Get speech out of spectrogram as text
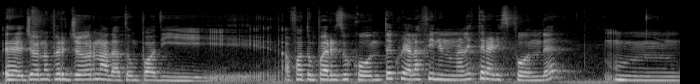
eh, giorno per giorno ha dato un po' di. ha fatto un po' il resoconto e qui alla fine in una lettera risponde. mm,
